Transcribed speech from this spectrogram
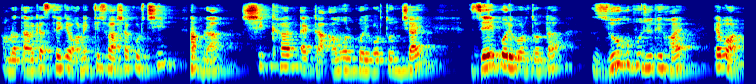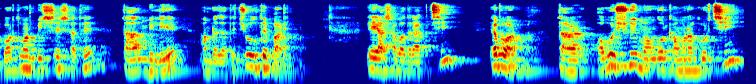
আমরা তার কাছ থেকে অনেক কিছু আশা করছি। আমরা শিক্ষার একটা আমূল পরিবর্তন চাই। যেই পরিবর্তনটা যুগ উপযোগী হয় এবং বর্তমান বিশ্বের সাথে তাল মিলিয়ে আমরা যাতে চলতে পারি। এই আশাবাদ রাখছি এবং তার অবশ্যই মঙ্গল কামনা করছি।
